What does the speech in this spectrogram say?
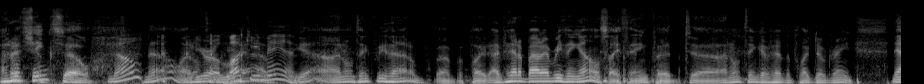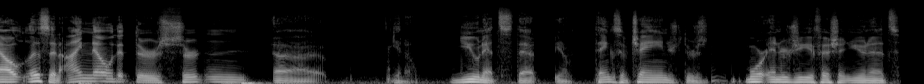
I don't think so. No, no. I don't You're a lucky man. Yeah, I don't think we've had a, a, plugged. I've had about everything else, I think, but uh, I don't think I've had the plugged up drain. Now, listen, I know that there's certain, uh, you know, units that you know things have changed. There's more energy efficient units.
